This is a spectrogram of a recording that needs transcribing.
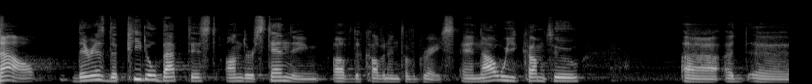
Now, there is the Pedo Baptist understanding of the covenant of grace. And now we come to, uh, uh,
